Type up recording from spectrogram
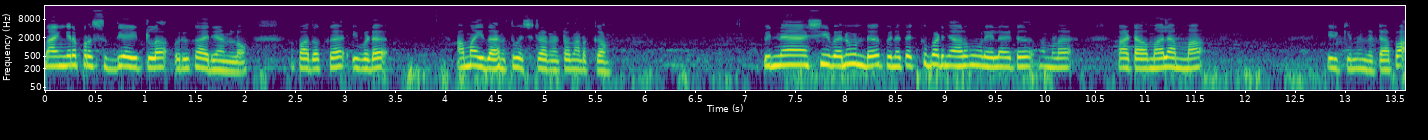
ഭയങ്കര പ്രസിദ്ധിയായിട്ടുള്ള ഒരു കാര്യമാണല്ലോ. അപ്പോൾ അതൊക്കെ ഇവിടെ ആ മൈതാനത്ത് വെച്ചിട്ടാണ് കേട്ടോ നടക്കുക. പിന്നെ ശിവനുണ്ട് പിന്നെ തെക്ക് പടിഞ്ഞാറ് മൂലയിലായിട്ട് നമ്മളെ കാട്ടാമ്പാലമ്മ ഇരിക്കുന്നുണ്ട് കേട്ടോ. അപ്പോൾ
